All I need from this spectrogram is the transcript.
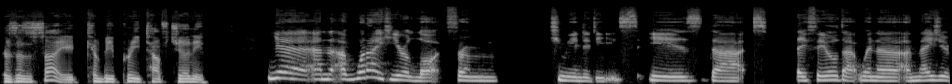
Because as I say, it can be a pretty tough journey. Yeah. And uh, what I hear a lot from communities is that they feel that when a, a major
